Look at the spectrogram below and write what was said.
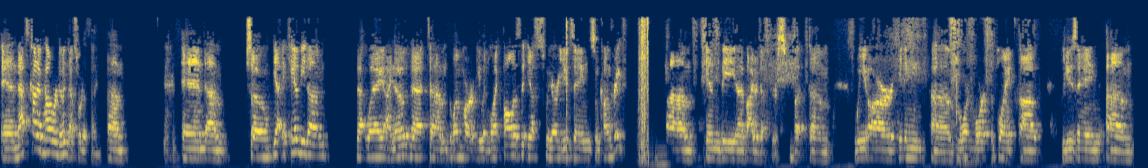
And that's kind of how we're doing that sort of thing. Um, and um, so, yeah, it can be done that way. I know that um, the one part you wouldn't like, Paul, is that yes, we are using some concrete um, in the uh, biodigesters, but um, we are getting uh, more and more to the point of using um,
